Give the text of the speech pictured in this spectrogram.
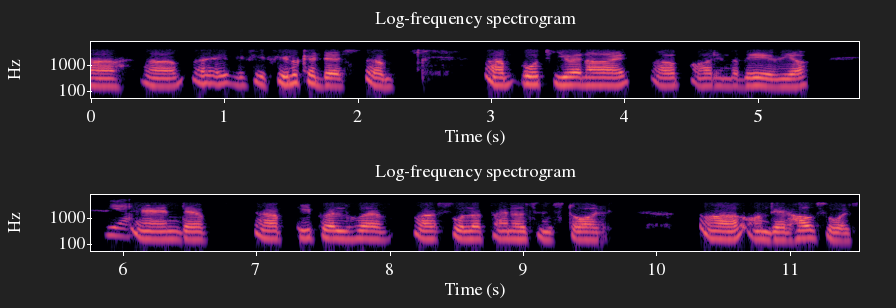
uh, uh, if, if you look at this um, uh, both you and i are in the bay area yeah. and uh, uh, people who have solar panels installed on their households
